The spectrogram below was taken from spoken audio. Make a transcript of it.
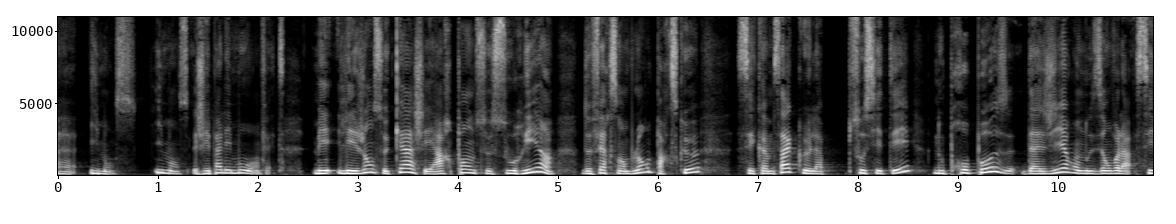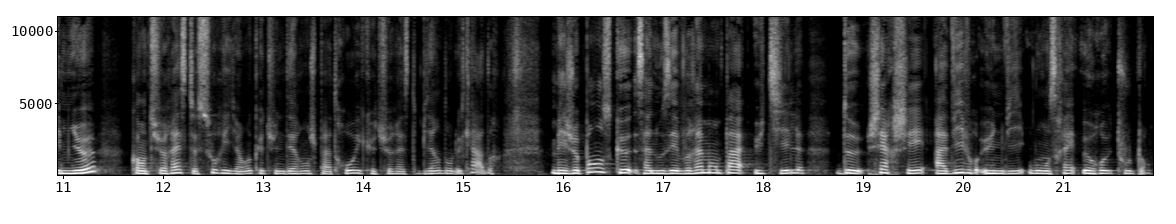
euh, immense immense. J'ai pas les mots en fait. Mais les gens se cachent et arpentent ce sourire de faire semblant parce que c'est comme ça que la société nous propose d'agir en nous disant voilà, c'est mieux quand tu restes souriant, que tu ne déranges pas trop et que tu restes bien dans le cadre. Mais je pense que ça nous est vraiment pas utile de chercher à vivre une vie où on serait heureux tout le temps.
